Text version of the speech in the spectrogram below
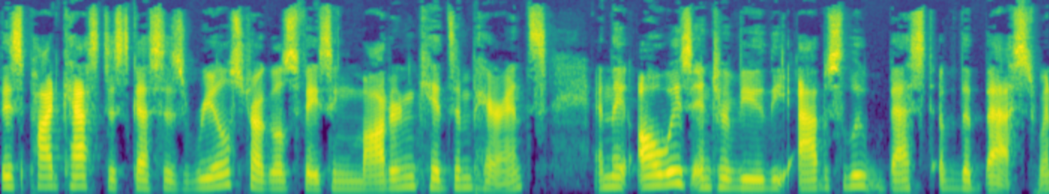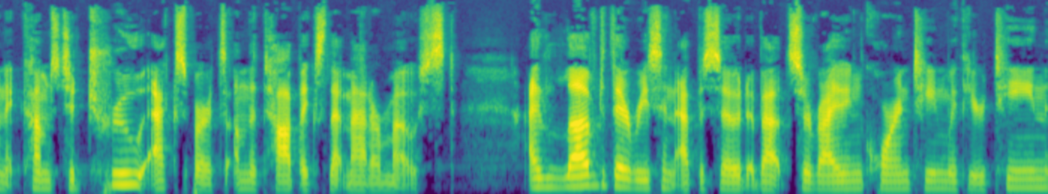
This podcast discusses real struggles facing modern kids and parents, and they always interview the absolute best of the best when it comes to true experts on the topics that matter most. I loved their recent episode about surviving quarantine with your teen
